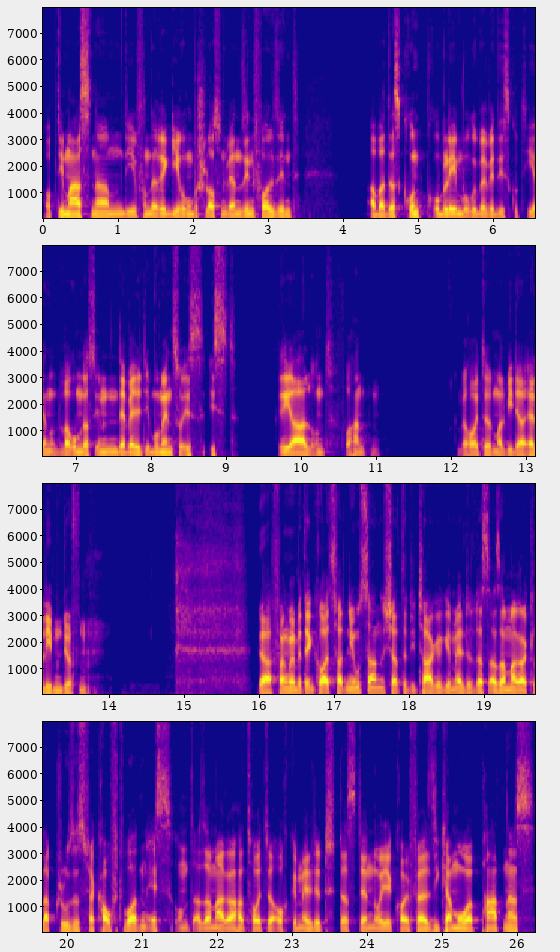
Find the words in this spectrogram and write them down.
ob die Maßnahmen, die von der Regierung beschlossen werden, sinnvoll sind. Aber das Grundproblem, worüber wir diskutieren und warum das in der Welt im Moment so ist, ist real und vorhanden. Haben wir heute mal wieder erleben dürfen. Ja, fangen wir mit den Kreuzfahrt-News an. Ich hatte die Tage gemeldet, dass Asamara Club Cruises verkauft worden ist und Asamara hat heute auch gemeldet, dass der neue Käufer Sycamore Partners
